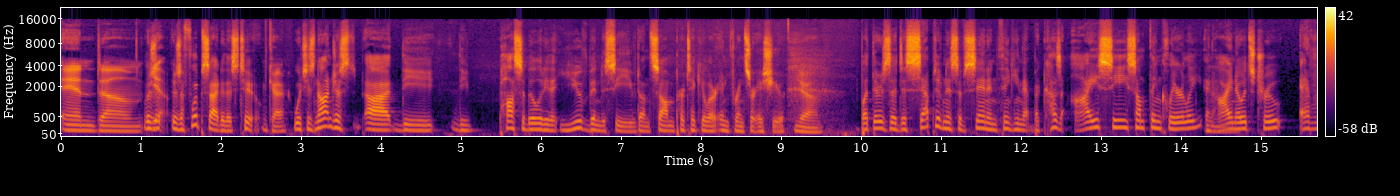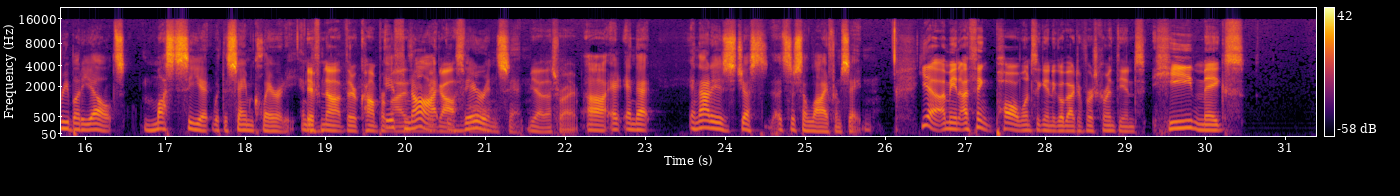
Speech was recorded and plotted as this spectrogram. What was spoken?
and um, There's, yeah, a, there's a flip side to this too. okay, which is not just uh, the the possibility that you've been deceived on some particular inference or issue, yeah, but there's a deceptiveness of sin in thinking that because I see something clearly and I know it's true, everybody else must see it with the same clarity. And if not, they're compromising if not, the gospel. they're in sin. Yeah, that's right. Uh, and, and that and that is just it's just a lie from Satan. Yeah, I mean, I think Paul, once again, to go back to First Corinthians, he makes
